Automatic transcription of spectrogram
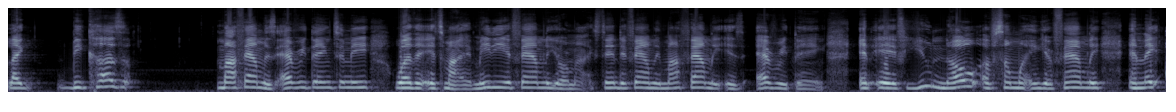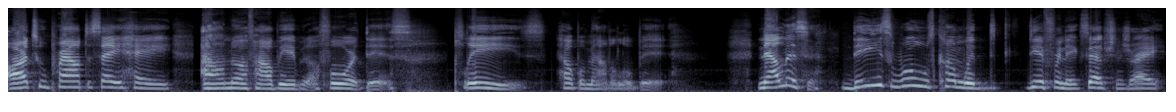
Like because my family is everything to me, whether it's my immediate family or my extended family, my family is everything. And if you know of someone in your family and they are too proud to say, hey, I don't know if I'll be able to afford this, please help them out a little bit. Now, listen, these rules come with different exceptions, right?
